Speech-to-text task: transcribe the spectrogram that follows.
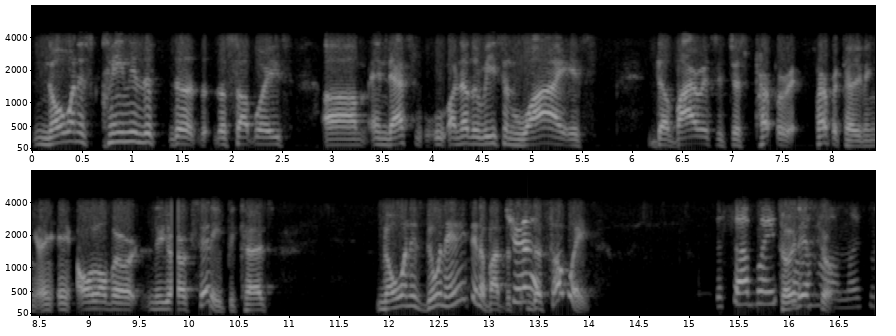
no one is cleaning the the, the subways. Um, and that's another reason why it's the virus is just perpetrating in, in, all over New York City because no one is doing anything about the, the subways. The subway's So it full is of true. homeless. My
